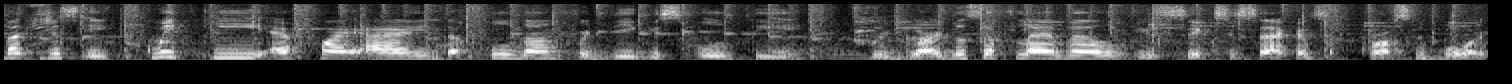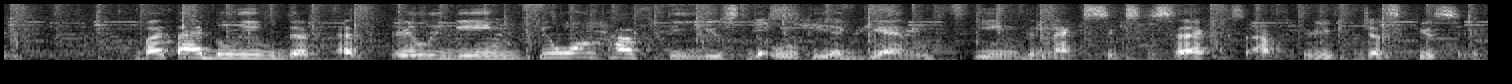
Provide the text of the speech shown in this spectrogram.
But just a quickie FYI, the cooldown for Diggie's ulti, regardless of level, is 60 seconds across the board. But I believe that at early game, you won't have to use the ulti again within the next 60 seconds after you've just used it.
